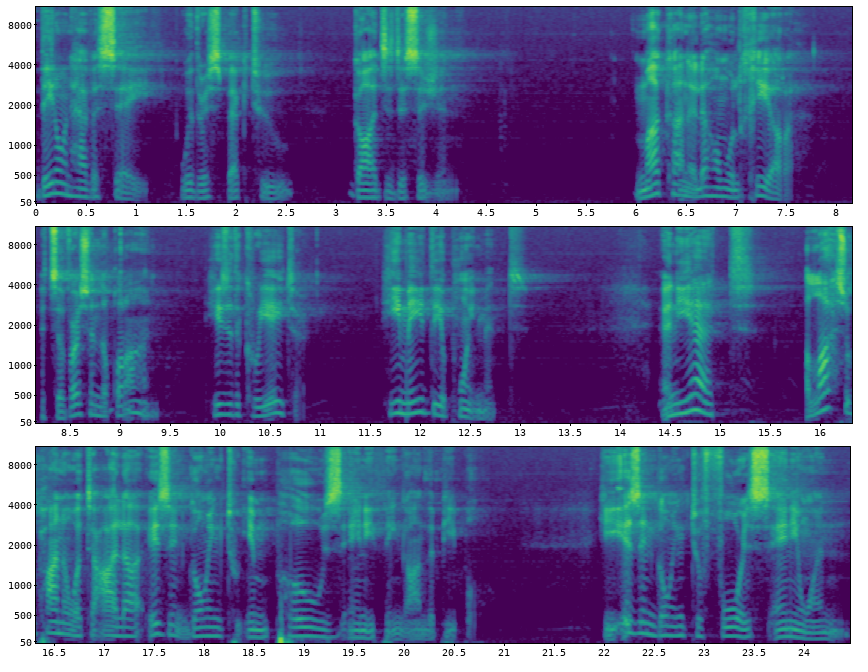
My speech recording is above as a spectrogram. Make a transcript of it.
they don't have a say with respect to God's decision. ما كان لهم الخيرة. It's a verse in the Quran. He's the creator. He made the appointment. And yet, Allah subhanahu wa ta'ala isn't going to impose anything on the people. He isn't going to force anyone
